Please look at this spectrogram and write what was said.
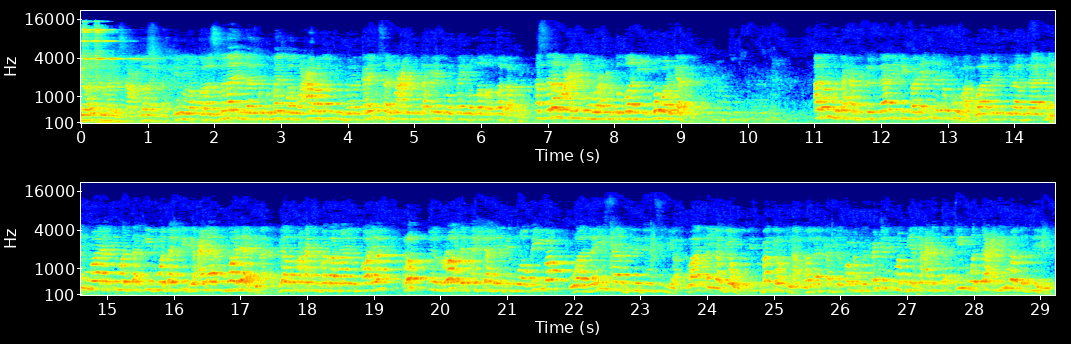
رئيس المجلس عبد الله الفتحين ونقر الزملاء إلى الحكومات والمعارضة في البر الكريم السلام عليكم تحيه الله اوقاتكم السلام عليكم ورحمة الله وبركاته. أنا المتحدث الثاني في فريق الحكومة وأتيت إلى هنا للموالاة والتأكيد والتأكيد على موالاتنا لأطروحة البرلمان القائلة ربط الراتب الشهري بالوظيفة وليس بالجنسية. وأتينا اليوم لإثبات رأينا وذلك بإقامة الحجة المبنية على والتدليل وتقديم الرأي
